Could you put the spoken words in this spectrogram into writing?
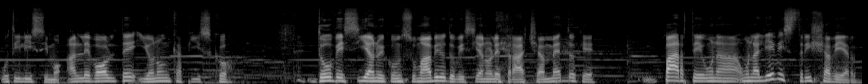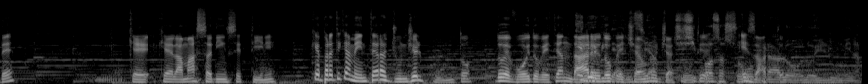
utilissimo. Alle volte io non capisco dove siano i consumabili o dove siano le tracce. Ammetto che parte una, una lieve striscia verde, che, che è la massa di insettini, che praticamente raggiunge il punto dove voi dovete andare, lo dove c'è un oggetto Ci si utile. posa sopra, Esatto. lo, lo illumina.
